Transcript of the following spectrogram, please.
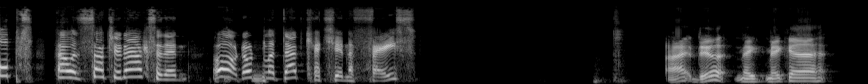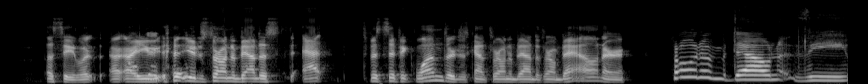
Oops, that was such an accident. Oh, don't let that catch you in the face. All right, do it. Make make a. Let's see. What are, are you? You're just throwing them down to at specific ones, or just kind of throwing them down to throw them down, or Throwing them down the.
